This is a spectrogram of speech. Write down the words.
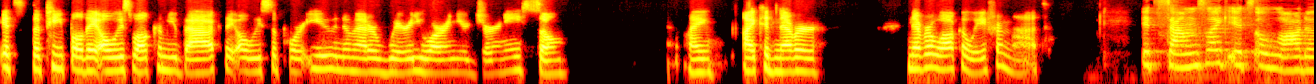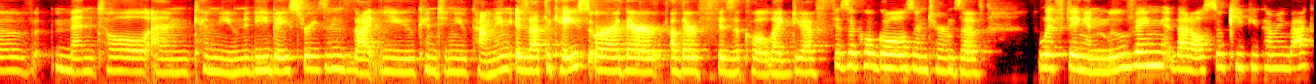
it's the people, they always welcome you back, they always support you no matter where you are in your journey. So I I could never never walk away from that. It sounds like it's a lot of mental and community based reasons that you continue coming. Is that the case? Or are there other physical, like, do you have physical goals in terms of lifting and moving that also keep you coming back?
